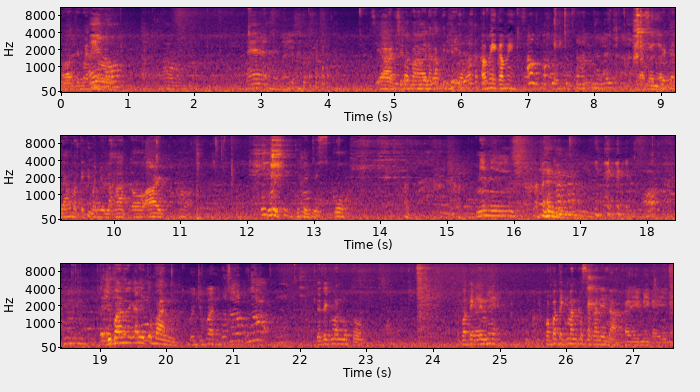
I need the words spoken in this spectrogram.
Oh, tingnan Ayun nyo. oh. Oh. Ayan. Si Art, sino pa nakatikim? Kami, kami. Siyempre kailangan matikman nyo lahat. Oh, Art. Uy, Diyos ko. Mimi. Juban, halika dito, Ban. Juban. Masarap nga. Titikman mo to. Patikin mo. Papatikman ko sa kanila. Kay Amy, kay Amy.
